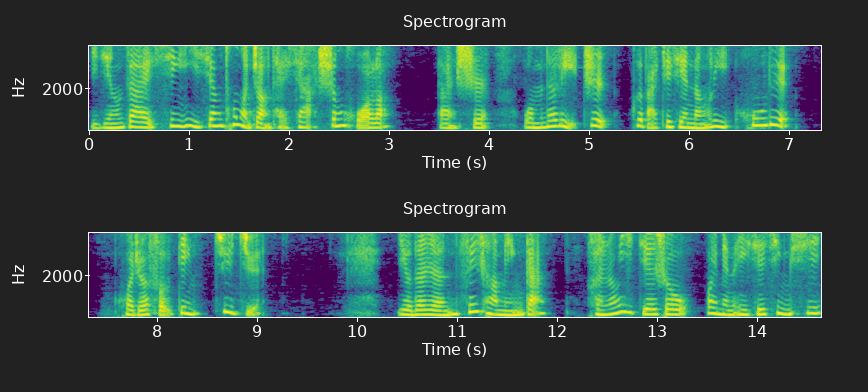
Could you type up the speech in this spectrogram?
已经在心意相通的状态下生活了，但是我们的理智会把这些能力忽略，或者否定、拒绝。有的人非常敏感，很容易接收外面的一些信息，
